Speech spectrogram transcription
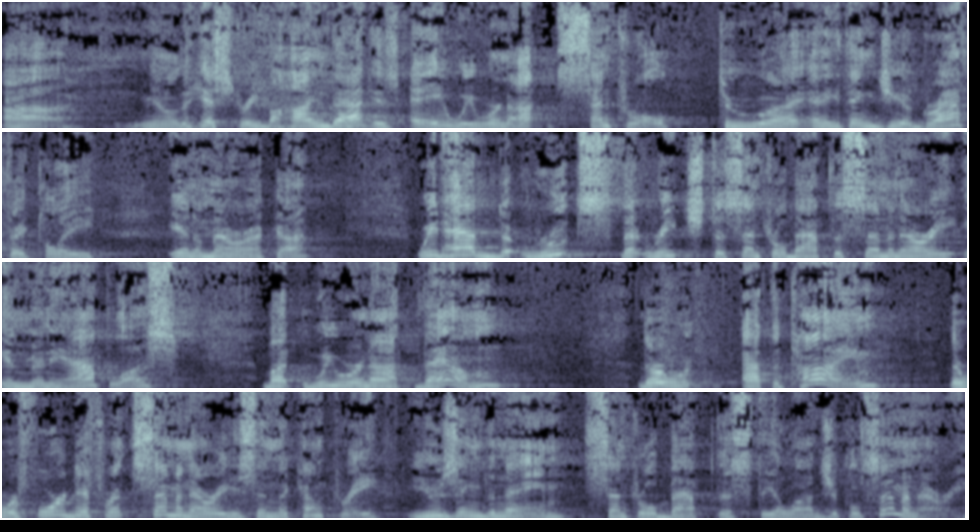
Uh, you know, the history behind that is A, we were not central to uh, anything geographically in America. We'd had roots that reached to Central Baptist Seminary in Minneapolis, but we were not them. There were, at the time, there were four different seminaries in the country using the name Central Baptist Theological Seminary.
